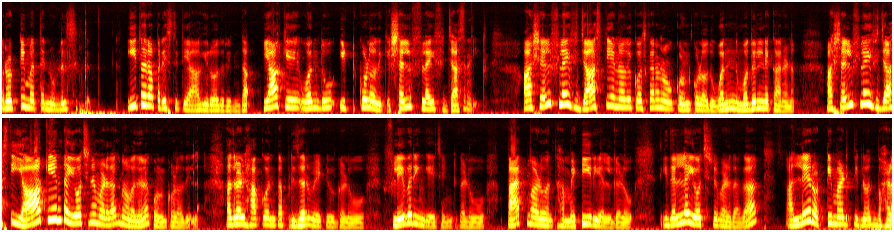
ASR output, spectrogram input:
ರೊಟ್ಟಿ ಮತ್ತೆ ನೂಡಲ್ಸ್ ಸಿಕ್ಕತ್ತೆ. ಈ ಥರ ಪರಿಸ್ಥಿತಿ ಆಗಿರೋದ್ರಿಂದ ಯಾಕೆ ಒಂದು ಇಟ್ಕೊಳ್ಳೋದಕ್ಕೆ ಶೆಲ್ಫ್ ಲೈಫ್ ಜಾಸ್ತಿ? ಆ ಶೆಲ್ಫ್ ಲೈಫ್ ಜಾಸ್ತಿ ಅನ್ನೋದಕ್ಕೋಸ್ಕರ ನಾವು ಕೊಂಡ್ಕೊಳ್ಳೋದು ಒಂದು ಮೊದಲನೇ ಕಾರಣ. ಆ ಶೆಲ್ಫ್ ಲೈಫ್ ಜಾಸ್ತಿ ಯಾಕೆ ಅಂತ ಯೋಚನೆ ಮಾಡಿದಾಗ ನಾವು ಅದನ್ನು ಕೊಂಡ್ಕೊಳ್ಳೋದಿಲ್ಲ. ಅದರಲ್ಲಿ ಹಾಕುವಂಥ ಪ್ರಿಸರ್ವೇಟಿವ್ಗಳು ಫ್ಲೇವರಿಂಗ್ ಏಜೆಂಟ್ಗಳು ಪ್ಯಾಕ್ ಮಾಡುವಂತಹ ಮೆಟೀರಿಯಲ್ಗಳು ಇದೆಲ್ಲ ಯೋಚನೆ ಮಾಡಿದಾಗ ಅಲ್ಲೇ ರೊಟ್ಟಿ ಮಾಡಿ ತಿನ್ನೋದು ಬಹಳ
